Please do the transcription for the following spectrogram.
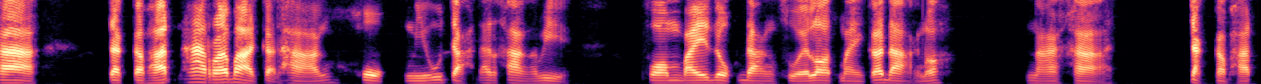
คา จักรพรรดิห้าร้อยบาทกระถางหกนิ้วจ้ะด้านข้างครับพี่ ฟอร์มใบดกด่างสวยหลอดใหม่ก็ด่างเนาะนาคาจักรพรรดิ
